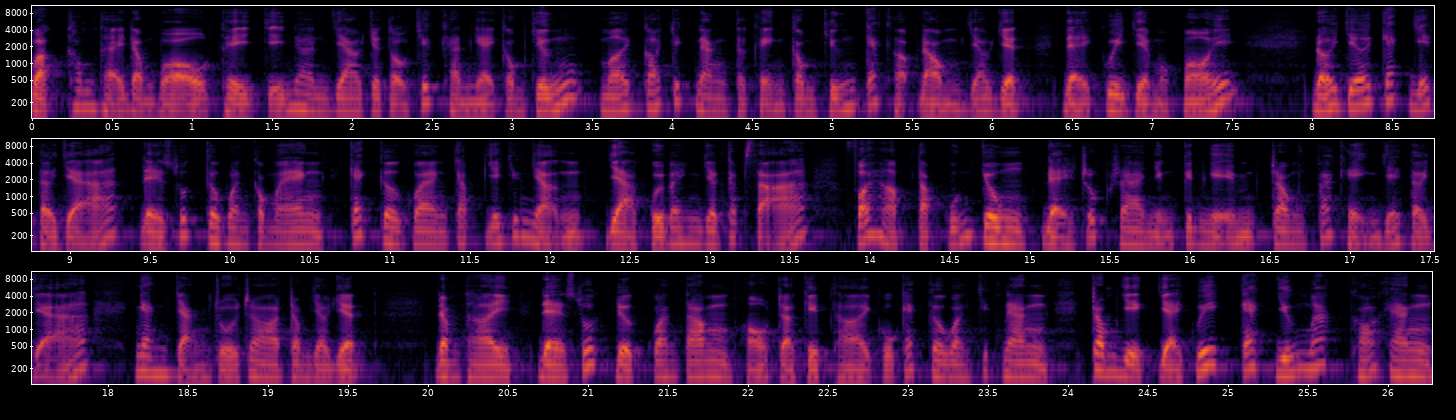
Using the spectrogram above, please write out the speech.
hoặc không thể đồng bộ thì chỉ nên giao cho tổ chức hành nghề công chứng mới có chức năng thực hiện công chứng các hợp đồng giao dịch để quy về một mối. Đối với các giấy tờ giả, đề xuất cơ quan công an, các cơ quan cấp giấy chứng nhận và quỹ ban dân cấp xã phối hợp tập huấn chung để rút ra những kinh nghiệm trong phát hiện giấy tờ giả, ngăn chặn rủi ro trong giao dịch. Đồng thời, đề xuất được quan tâm, hỗ trợ kịp thời của các cơ quan chức năng trong việc giải quyết các vướng mắc khó khăn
